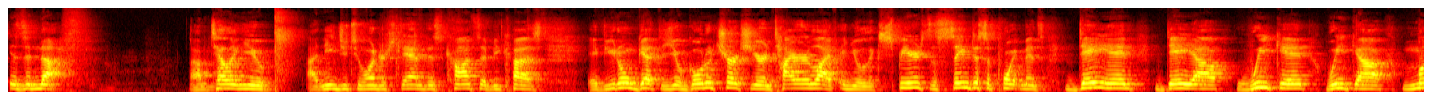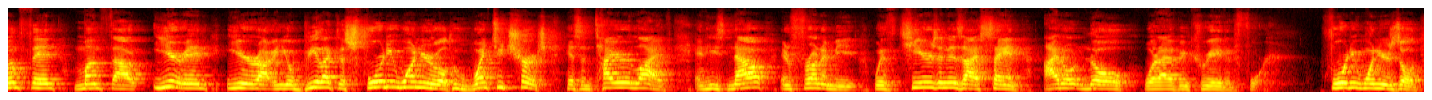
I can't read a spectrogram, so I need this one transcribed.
is enough. I'm telling you, I need you to understand this concept because if you don't get this, you'll go to church your entire life and you'll experience the same disappointments day in, day out, week in, week out, month in, month out, year in, year out. And you'll be like this 41 year old who went to church his entire life and he's now in front of me with tears in his eyes saying, I don't know what I've been created for. 41 years old.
